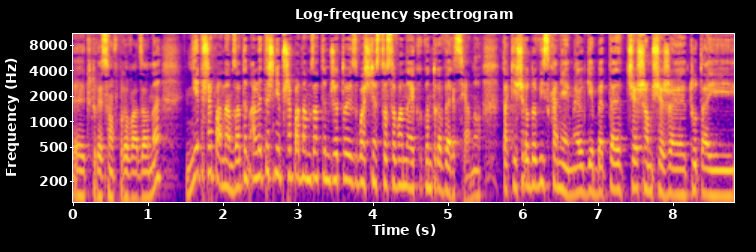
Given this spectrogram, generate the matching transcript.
y, które są wprowadzone. Nie przepadam za tym, ale też nie przepadam za tym, że to jest właśnie stosowane jako kontrowersja. No, takie środowiska, nie wiem, LGBT cieszą się, że tutaj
